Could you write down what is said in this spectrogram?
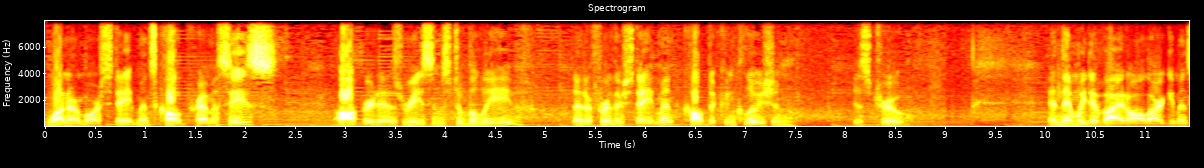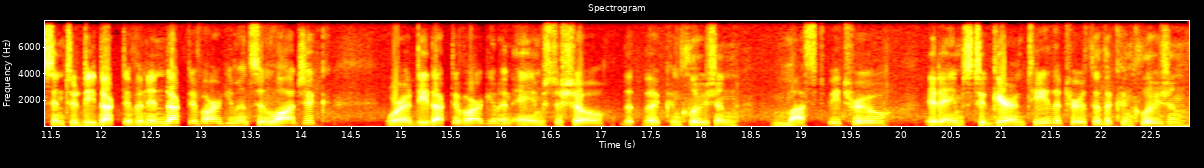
One or more statements called premises offered as reasons to believe that a further statement called the conclusion is true. And then we divide all arguments into deductive and inductive arguments in logic, where a deductive argument aims to show that the conclusion must be true. It aims to guarantee the truth of the conclusion.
